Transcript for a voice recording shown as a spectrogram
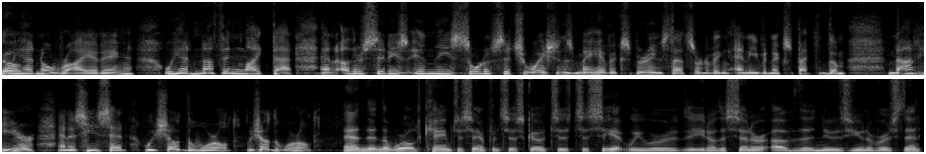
No. We had no rioting. We had nothing like that. And other cities in these sort of situations may have experienced that sort of thing and even expected them. Not here. And as he said, we showed the world. We showed the world. And then the world came to San Francisco to, to see it. We were, the, you know, the center of the news universe then.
